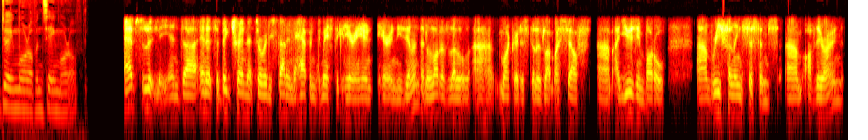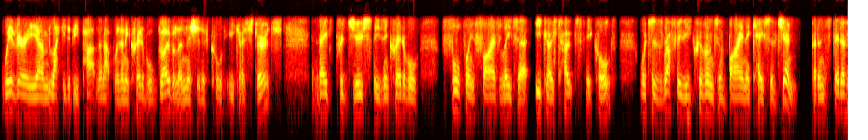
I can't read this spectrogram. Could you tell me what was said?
doing more of and seeing more of? Absolutely, and uh, and it's a big trend that's already starting to happen domestically here in, here in New Zealand, and a lot of little uh, micro distillers like myself um, are using bottle um, refilling systems um, of their own. We're very um, lucky to be partnered up with an incredible global initiative called Eco Spirits. They've produced these incredible 4.5 litre eco totes, they're called, which is roughly the equivalent of buying a case of gin. But instead of,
